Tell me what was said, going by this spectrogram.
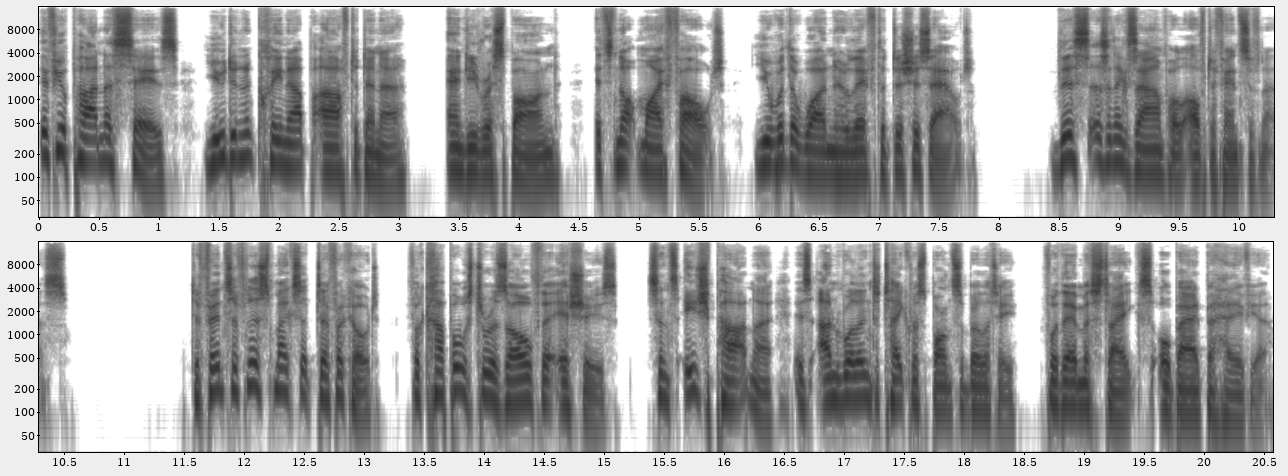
if your partner says, You didn't clean up after dinner, and you respond, It's not my fault, you were the one who left the dishes out. This is an example of defensiveness. Defensiveness makes it difficult for couples to resolve their issues since each partner is unwilling to take responsibility for their mistakes or bad behavior.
